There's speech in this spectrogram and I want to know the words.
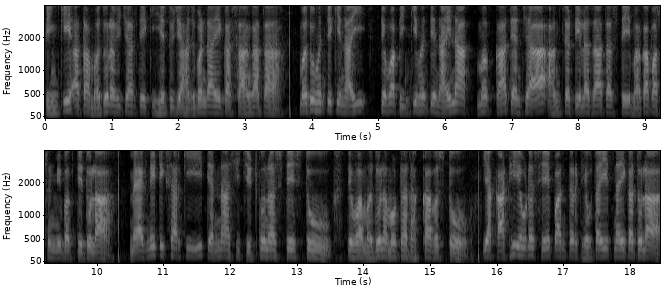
पिंकी आता मधूला विचारते की हे तुझे हजबंड आहे का? सांग आता. मधू म्हणते की नाही तेव्हा पिंकी म्हणते नाही ना मग का त्यांच्या अंगचटीला जात असते? मगापासून मी बघते तुला. मॅग्नेटिक सारखी त्यांना अशी चिटकून असतेस तू तेव्हा मधूला मोठा धक्का बसतो. या काठी एवढं सेफ अंतर ठेवता येत नाही का तुला?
